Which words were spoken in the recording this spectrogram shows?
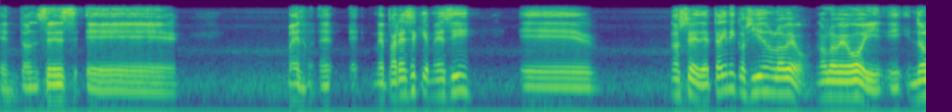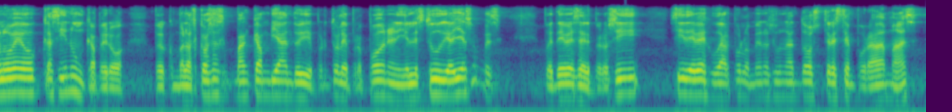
Entonces, bueno, me parece que Messi, no sé, de técnico sí yo no lo veo, no lo veo hoy, y no lo veo casi nunca, pero, pero como las cosas van cambiando y de pronto le proponen y él estudia y eso, pues, pues debe ser, pero sí sí debe jugar por lo menos unas dos, tres temporadas más.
